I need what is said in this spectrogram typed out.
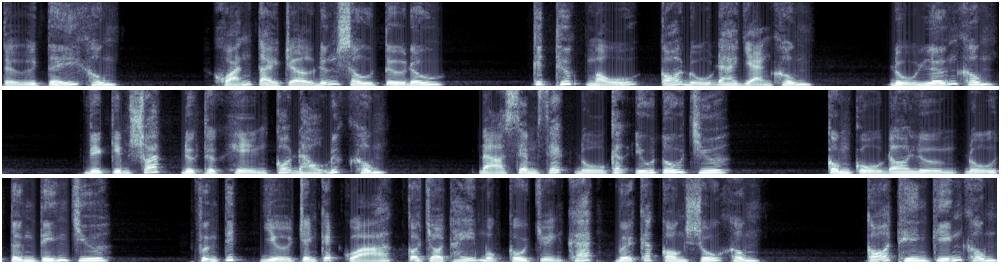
tử tế không? Khoản tài trợ đứng sâu từ đâu? Kích thước mẫu có đủ đa dạng không? Đủ lớn không? Việc kiểm soát được thực hiện có đạo đức không? Đã xem xét đủ các yếu tố chưa? Công cụ đo lường đủ tân tiến chưa? Phân tích dựa trên kết quả có cho thấy một câu chuyện khác với các con số không? Có thiên kiến không?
